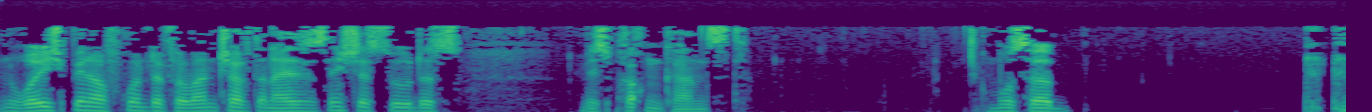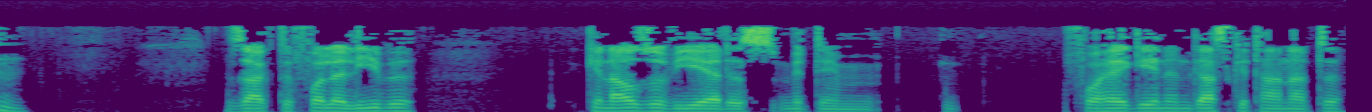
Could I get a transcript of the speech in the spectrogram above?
ruhig bin aufgrund der Verwandtschaft, dann heißt es das nicht, dass du das missbrauchen kannst. Musab sagte voller Liebe, genauso wie er das mit dem vorhergehenden Gast getan hatte,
